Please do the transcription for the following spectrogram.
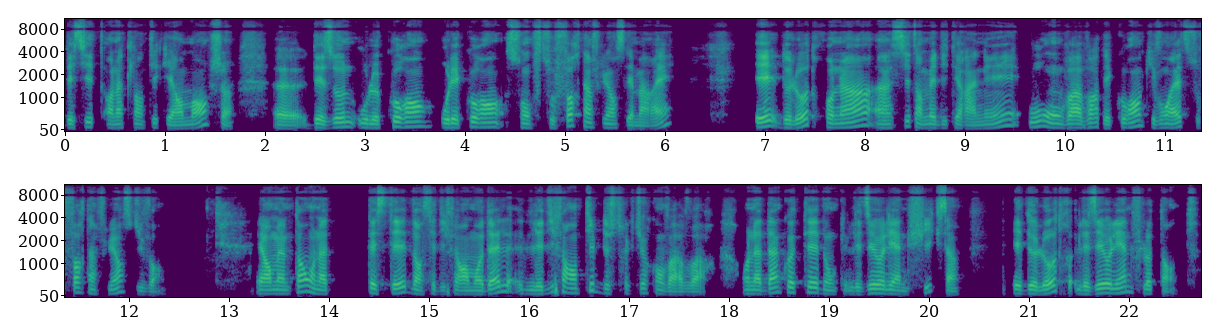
des sites en Atlantique et en Manche, des zones où où les courants sont sous forte influence des marées, et de l'autre, on a un site en Méditerranée où on va avoir des courants qui vont être sous forte influence du vent. Et en même temps, on a tester dans ces différents modèles les différents types de structures qu'on va avoir. On a d'un côté donc les éoliennes fixes et de l'autre les éoliennes flottantes.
